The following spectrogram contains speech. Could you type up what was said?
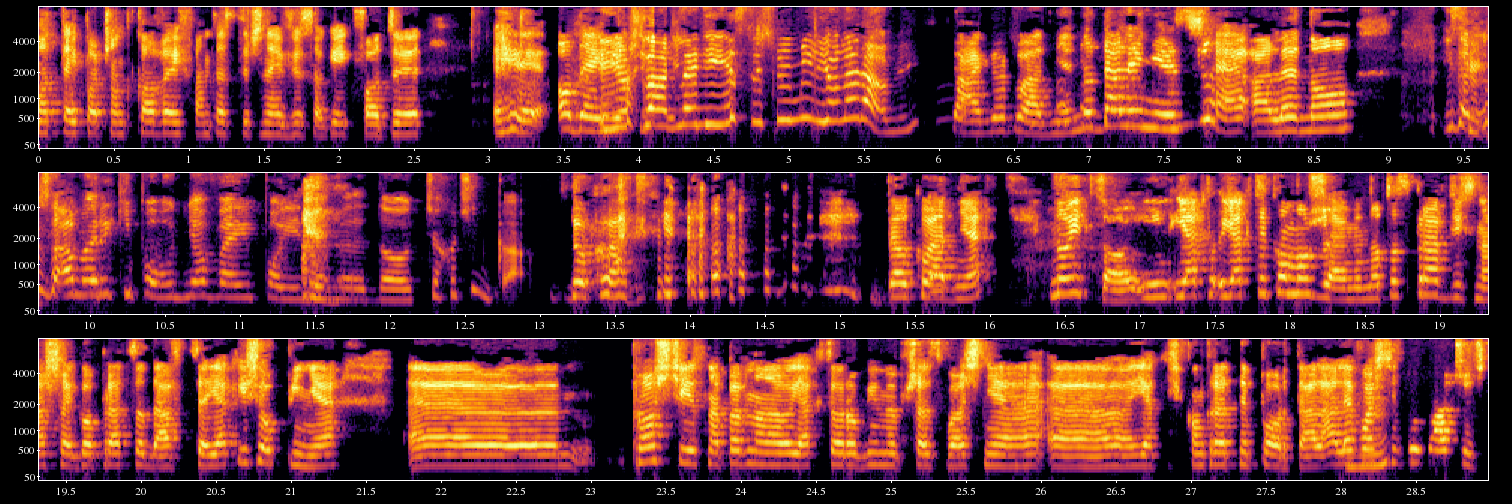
od tej początkowej, fantastycznej, wysokiej kwoty e, odejdzie. I już nagle nie jesteśmy milionerami. Tak, dokładnie. No dalej nie jest źle, ale no. I zamiast do Ameryki Południowej pojedziemy do Ciechocinka. Dokładnie. Dokładnie. No i co? I jak, jak tylko możemy, no to sprawdzić naszego pracodawcę, jakieś opinie. Eee, prościej jest na pewno, jak to robimy przez właśnie e, jakiś konkretny portal, ale mhm. właśnie zobaczyć,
